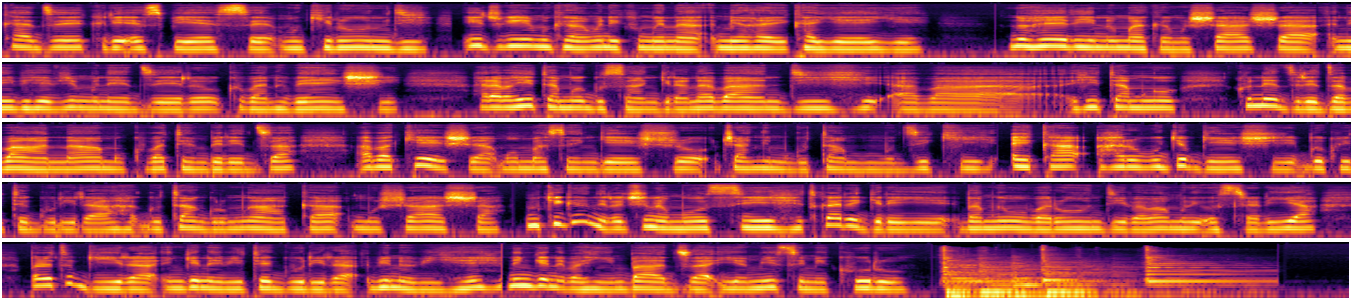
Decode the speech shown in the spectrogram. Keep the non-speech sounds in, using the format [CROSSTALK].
kaze kuri SBS mu kirundi ijwi mukaba muri kumwe na Mireille Kayeye Noheli n'umwaka mushasha ni ibihe vy'umunezero ku bantu benshi. Hari abahitamwo gusangira n'abandi abahitamwo kunezereza abana mu kubatembereza abakesha mu masengesho canke mu gutamba umuziki. Eka hari uburyo bwinshi bwo kwitegurira gutangura umwaka mushasha. Mu kiganiro c'uno musi twaregereye bamwe mu barundi baba muri Australia baratubwira ingene bitegurira bino bihe n'ingene bahimbaza iyo misi mikuru.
